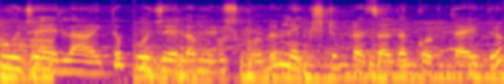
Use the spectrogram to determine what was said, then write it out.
ಪೂಜೆ ಎಲ್ಲ ಆಯಿತು. ಪೂಜೆ ಎಲ್ಲ ಮುಗಿಸ್ಕೊಂಡು ನೆಕ್ಸ್ಟ್ ಪ್ರಸಾದ ಕೊಡ್ತಾಯಿದ್ರು ಇದ್ರು.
